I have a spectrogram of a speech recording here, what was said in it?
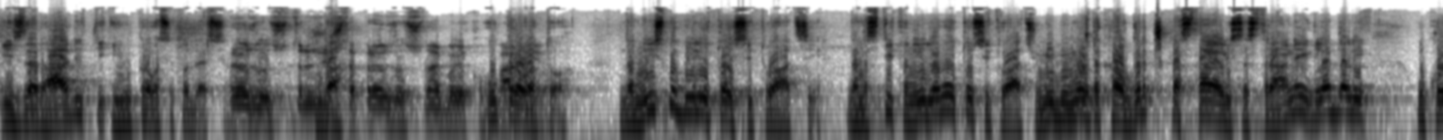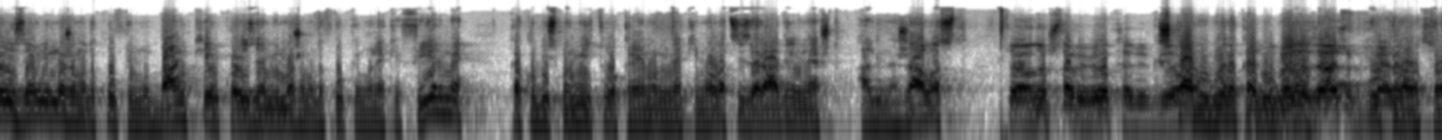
i zaraditi i upravo se to desilo. Preuzeli su tržišta, preuzeli su najbolje kompanije. Upravo to. Da nismo bili u toj situaciji, da nas Tito nije doveo u tu situaciju, mi bi možda kao Grčka stajali sa strane i gledali u kojoj zemlji možemo da kupimo banke, u kojoj zemlji možemo da kupimo neke firme, kako bismo mi tu okrenuli neki novac i zaradili nešto. Ali, nažalost, To je ono šta bi bilo kad bi bilo... šta bi bilo kad bi bilo upravo to.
